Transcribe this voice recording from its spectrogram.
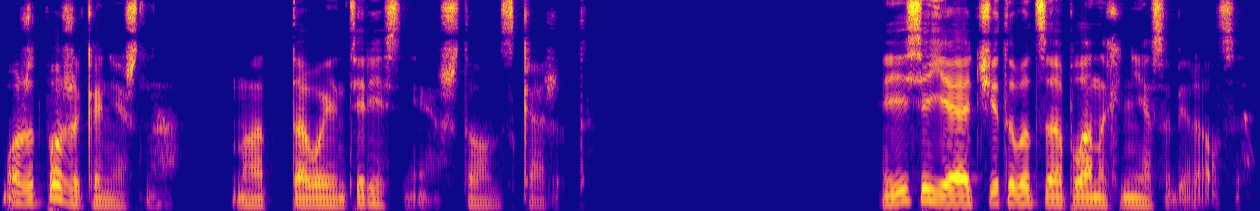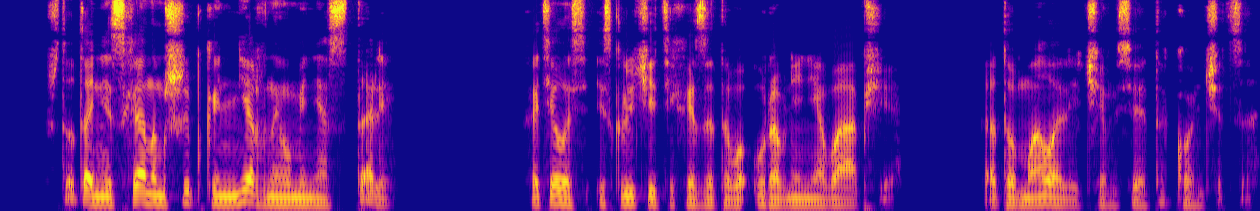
Может, позже, конечно, но от того интереснее, что он скажет. Если я отчитываться о планах не собирался. Что-то они с Ханом шибко нервные у меня стали. Хотелось исключить их из этого уравнения вообще. А то мало ли, чем все это кончится.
